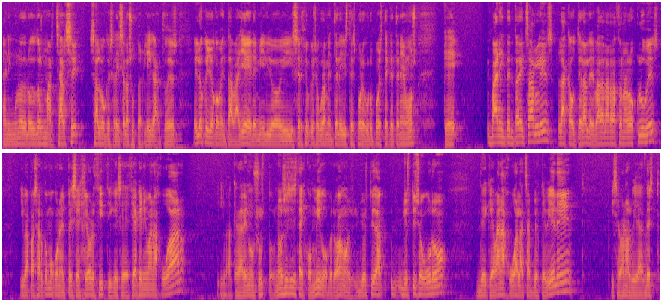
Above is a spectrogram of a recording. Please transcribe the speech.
a ninguno de los dos marcharse, salvo que se a la Superliga. Entonces, es lo que yo comentaba ayer, Emilio y Sergio, que seguramente leísteis por el grupo este que tenemos, que van a intentar echarles, la cautelar les va a dar la razón a los clubes y va a pasar como con el PSG o el City, que se decía que no iban a jugar y va a quedar en un susto. No sé si estáis conmigo, pero vamos, yo estoy, yo estoy seguro de que van a jugar la Champions que viene y se van a olvidar de esto.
